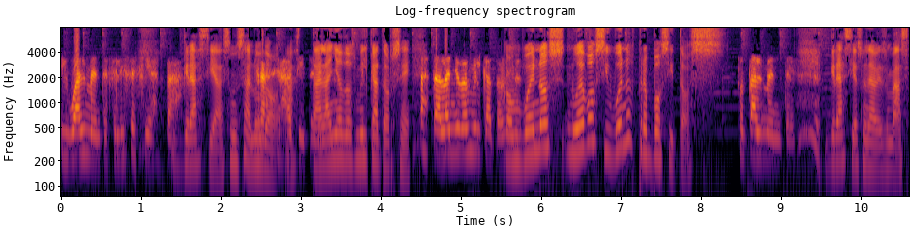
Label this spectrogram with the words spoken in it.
Igualmente, felices fiestas. Gracias, un saludo. Hasta el año 2014. Hasta el año 2014. Con buenos, nuevos y buenos propósitos. Totalmente. Gracias una vez más.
